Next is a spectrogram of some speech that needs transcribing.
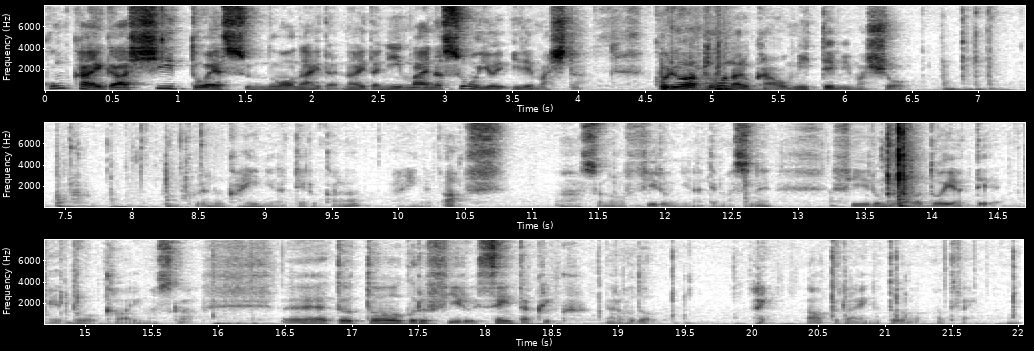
今回が C と S の間間にマイナスを入れました。これはどうなるかを見てみましょう。これなんか変になってるかな？あ、あそのフィルになってますね。フィルムはどうやって、えーと、変わりますか？えっ、ー、と、トーグルフィル、センタークリック。なるほど。アウトラインとアウトライン。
